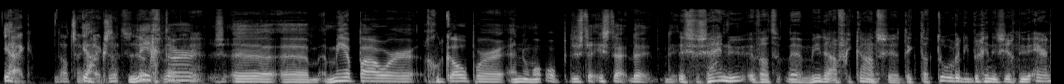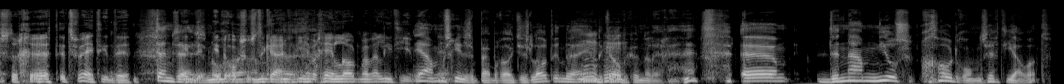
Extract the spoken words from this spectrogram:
Ja. Kijk, dat zijn Ja, lichter, eh, eh, meer power, goedkoper en noem maar op. Dus er is daar... De, de- Dus er zijn nu wat eh, Midden-Afrikaanse dictatoren... die beginnen zich nu ernstig het zweet in de, Tenzij in de, in oksels te krijgen. Die hebben geen lood, maar wel lithium. Ja, misschien is een paar broodjes lood in de, in Mhm. de kelder kunnen leggen. Hè? Ehm, de naam Niels Godron, zegt hij jou wat?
